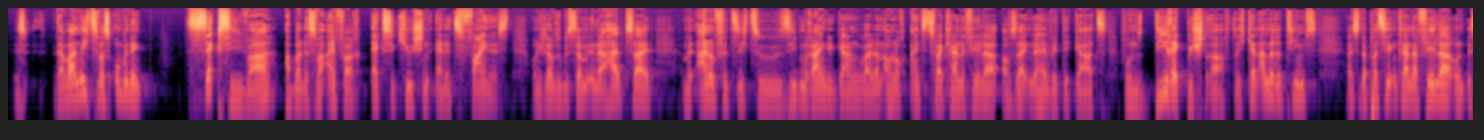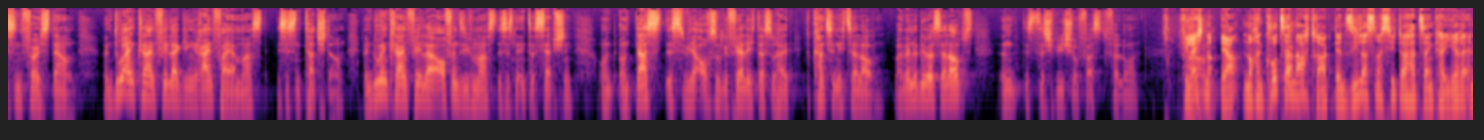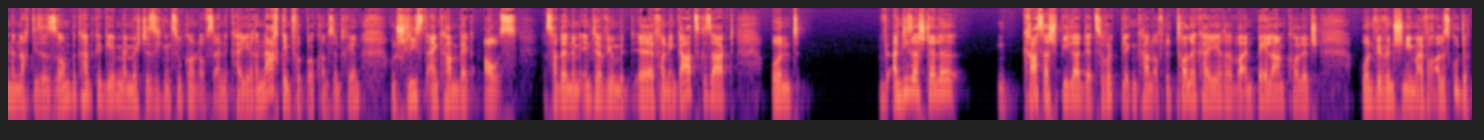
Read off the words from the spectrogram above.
es, da war nichts, was unbedingt sexy war, aber das war einfach Execution at its finest. Und ich glaube, du bist dann in der Halbzeit mit 41 zu 7 reingegangen, weil dann auch noch eins, zwei kleine Fehler auf Seiten der Helvetic Guards wurden direkt bestraft. ich kenne andere Teams, weißt du, da passiert ein kleiner Fehler und ist ein First Down. Wenn du einen kleinen Fehler gegen Rheinfire machst, ist es ein Touchdown. Wenn du einen kleinen Fehler offensiv machst, ist es eine Interception. Und, und das ist wieder auch so gefährlich, dass du halt, du kannst dir nichts erlauben. Weil wenn du dir was erlaubst, dann ist das Spiel schon fast verloren. Vielleicht um, ähm, noch, ja, noch ein kurzer ja. Nachtrag, denn Silas Nasita hat sein Karriereende nach dieser Saison bekannt gegeben. Er möchte sich in Zukunft auf seine Karriere nach dem Football konzentrieren und schließt ein Comeback aus. Das hat er in einem Interview mit, äh, von den Guards gesagt. Und an dieser Stelle ein krasser Spieler, der zurückblicken kann auf eine tolle Karriere, war in Baylor am College und wir wünschen ihm einfach alles Gute.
